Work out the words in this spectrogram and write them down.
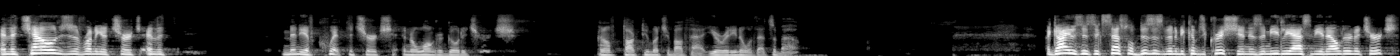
and the challenges of running a church, and the, many have quit the church and no longer go to church. I don't talk too much about that. You already know what that's about. A guy who's a successful businessman and becomes a Christian is immediately asked to be an elder in a church.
